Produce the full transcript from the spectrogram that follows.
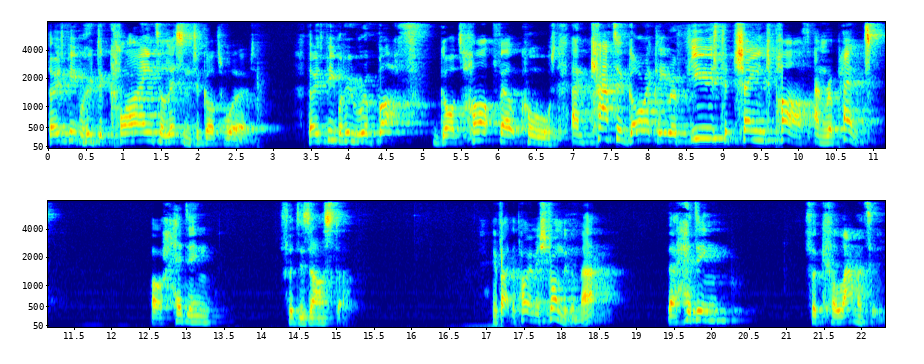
those people who decline to listen to God's word, those people who rebuff God's heartfelt calls and categorically refuse to change path and repent are heading for disaster. In fact, the poem is stronger than that. They're heading for calamity.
